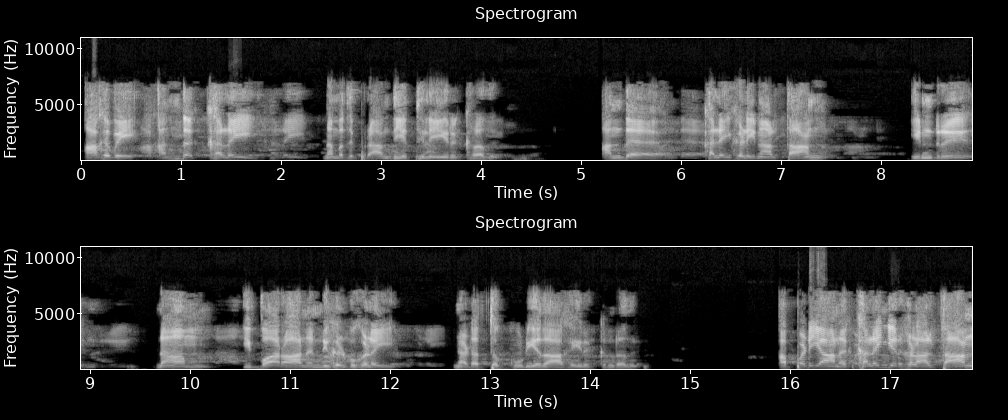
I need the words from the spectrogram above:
ஆகவே அந்த கலை நமது பிராந்தியத்திலே இருக்கிறது. அந்த கலைகளினால் தான் இன்று நாம் இவ்வாறான நிகழ்வுகளை நடத்தக்கூடியதாக இருக்கின்றது. அப்படியான கலைஞர்களால் தான்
